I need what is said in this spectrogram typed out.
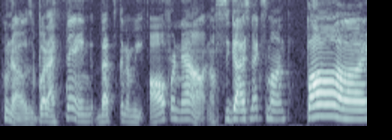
Who knows? But I think that's gonna be all for now, and I'll see you guys next month. Bye!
